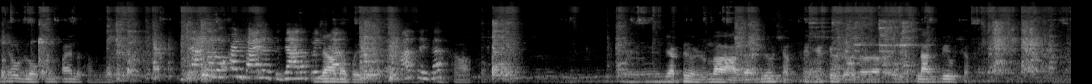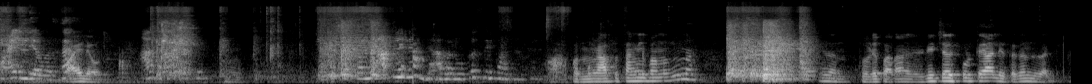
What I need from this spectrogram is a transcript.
एवढं लोकांनी पाहिलं समजा लोकांनी पाहिलं पैसे जादा असतात. पैसे. असं आहे का? हा. अं, एका व्हिडिओला हजार देऊ शकते एका व्हिडिओला एक लाख देऊ शकते. पाहिल्यावर का? पाहिल्यावर. असं आहे. पण आपले ना जादा लोकच नाही पाहतात हा पण मग आता चांगले बनवू ना. निदान थोडेफार रिचार्ज पुरते आले तर गंज झाले.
